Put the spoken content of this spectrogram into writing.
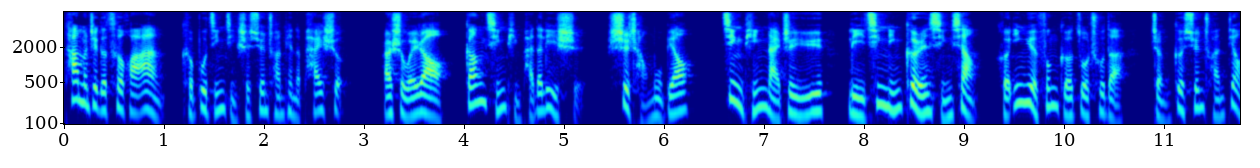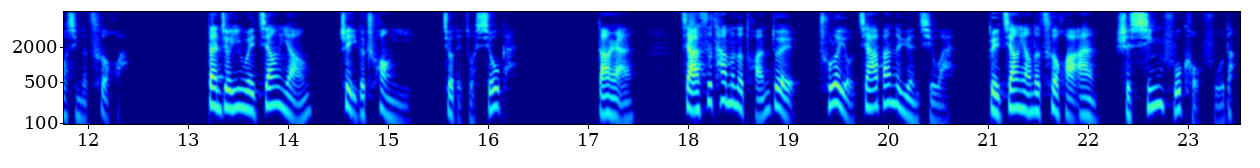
他们这个策划案可不仅仅是宣传片的拍摄，而是围绕钢琴品牌的历史、市场目标、竞品，乃至于李清明个人形象。和音乐风格做出的整个宣传调性的策划，但就因为江阳这一个创意，就得做修改。当然，贾斯他们的团队除了有加班的怨气外，对江阳的策划案是心服口服的。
